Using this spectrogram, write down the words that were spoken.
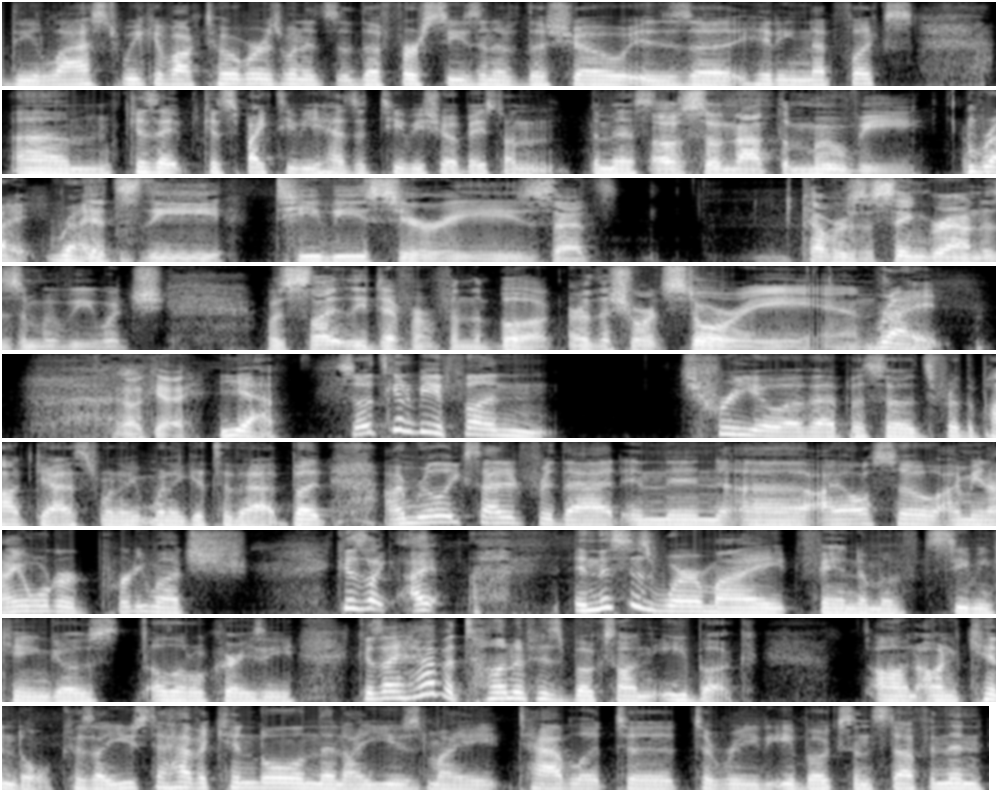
the last week of October is when it's the first season of the show is uh, hitting Netflix because because Spike TV has a TV show based on The Mist. Oh, so not the movie. right, right. It's the TV series that covers the same ground as the movie, which was slightly different from the book or the short story. And right. okay, Yeah. So it's going to be a fun trio of episodes for the podcast when I when I get to that. But I'm really excited for that. And then uh, I also, I mean, I ordered pretty much because like I. And this is where my fandom of Stephen King goes a little crazy because I have a ton of his books on ebook on on Kindle because I used to have a Kindle and then I used my tablet to to read ebooks and stuff and then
